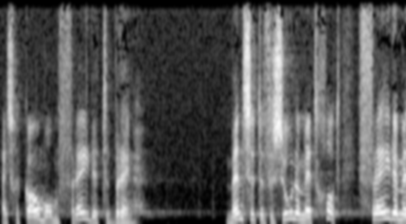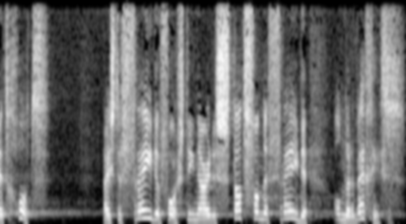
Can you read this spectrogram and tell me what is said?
Hij is gekomen om vrede te brengen. Mensen te verzoenen met God. Vrede met God. Hij is de vredevorst die naar de stad van de vrede onderweg is.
